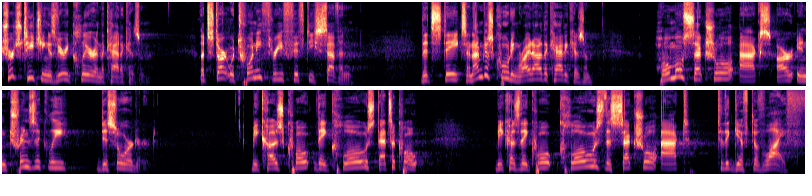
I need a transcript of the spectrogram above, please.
Church teaching is very clear in the Catechism. Let's start with 2357 that states, and I'm just quoting right out of the Catechism homosexual acts are intrinsically disordered because, quote, they close, that's a quote, because they, quote, close the sexual act to the gift of life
